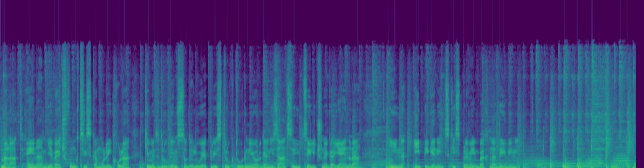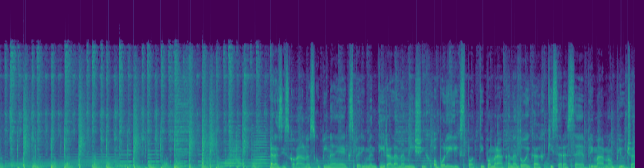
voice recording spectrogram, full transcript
Malat-1 je večfunkcijska molekula, ki med drugim sodeluje pri strukturni organizaciji celičnega jedra in epigenetskih spremembah na dedini. Raziskovalna skupina je eksperimentirala na miših obolelih s podtipom raka na dojkah, ki se razseje primarno v pljuče.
